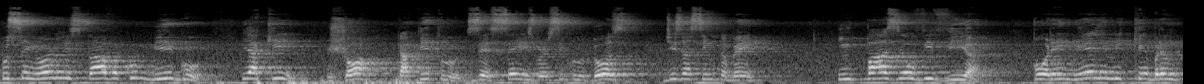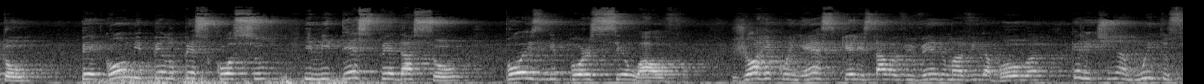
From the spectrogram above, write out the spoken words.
o Senhor não estava comigo. E aqui, Jó, capítulo 16, versículo 12, diz assim também: Em paz eu vivia, porém ele me quebrantou, pegou-me pelo pescoço e me despedaçou, pôs-me por seu alvo. Jó reconhece que ele estava vivendo uma vida boa, que ele tinha muitos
